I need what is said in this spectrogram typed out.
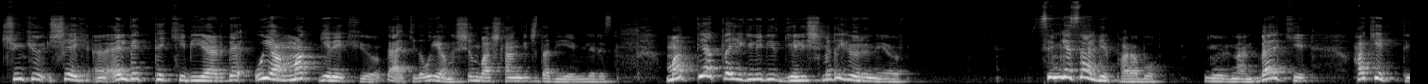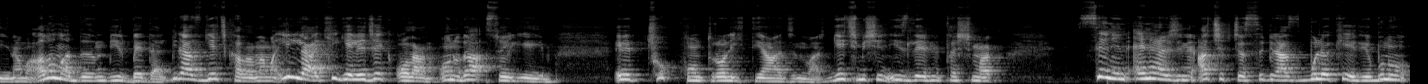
Çünkü şey e, elbette ki bir yerde uyanmak gerekiyor. Belki de uyanışın başlangıcı da diyebiliriz. Maddiyatla ilgili bir gelişme de görünüyor. Simgesel bir para bu görünen. Belki hak ettiğin ama alamadığın bir bedel. Biraz geç kalan ama illaki gelecek olan onu da söyleyeyim. Evet çok kontrol ihtiyacın var. Geçmişin izlerini taşımak senin enerjini açıkçası biraz bloke ediyor. Bunu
